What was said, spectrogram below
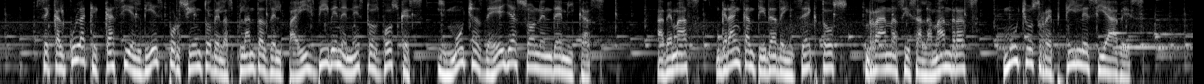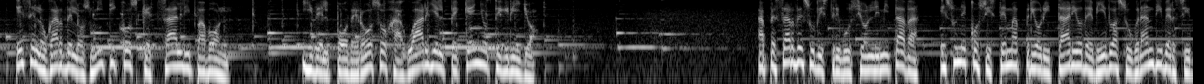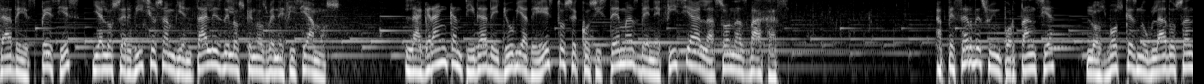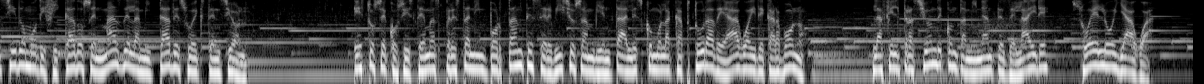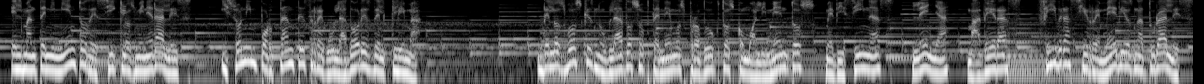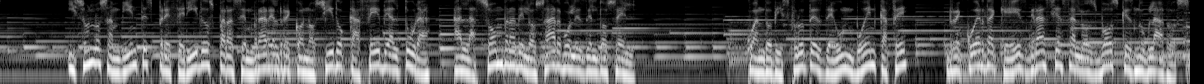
Se calcula que casi el 10% de las plantas del país viven en estos bosques y muchas de ellas son endémicas. Además, gran cantidad de insectos, ranas y salamandras, muchos reptiles y aves. Es el hogar de los míticos quetzal y pavón, y del poderoso jaguar y el pequeño tigrillo. A pesar de su distribución limitada, es un ecosistema prioritario debido a su gran diversidad de especies y a los servicios ambientales de los que nos beneficiamos. La gran cantidad de lluvia de estos ecosistemas beneficia a las zonas bajas. A pesar de su importancia, los bosques nublados han sido modificados en más de la mitad de su extensión. Estos ecosistemas prestan importantes servicios ambientales como la captura de agua y de carbono, la filtración de contaminantes del aire, suelo y agua, el mantenimiento de ciclos minerales y son importantes reguladores del clima. De los bosques nublados obtenemos productos como alimentos, medicinas, leña, maderas, fibras y remedios naturales y son los ambientes preferidos para sembrar el reconocido café de altura a la sombra de los árboles del dosel. Cuando disfrutes de un buen café, recuerda que es gracias a los bosques nublados.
